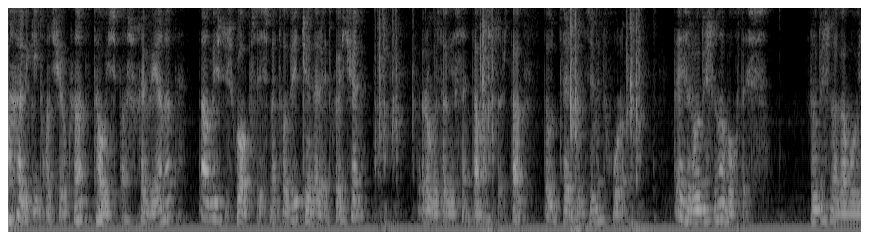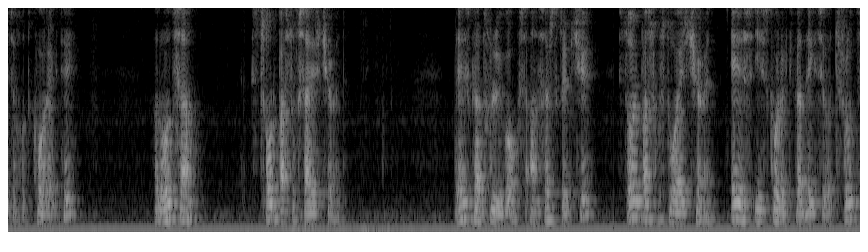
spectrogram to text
ახალი კითხვა შევქნათ თავის პასუხებიანად და ამისთვის გვაქვს ეს მეთოდი generate question როგორც აგიხსენეთ ამას წერთ აქ და წერტილ ძიმით ხურავთ. და ეს როდის უნდა მოხდეს? როდის უნდა გამოვიძახოთ correct-ი? როცა სწორ პასუხს აირჩევენ. და ეს გათვლილი გვაქვს answer script-ში. სწორი პასუხს თუ აირჩევენ, ეს is correct გადაიქცევა truth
